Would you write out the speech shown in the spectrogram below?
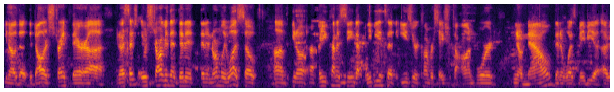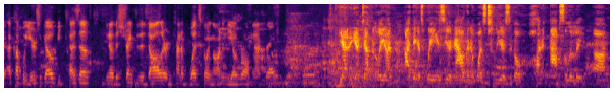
you know the the dollar strength there uh, you know essentially it was stronger than, than it than it normally was. So um, you know are you kind of seeing that maybe it's an easier conversation to onboard you know now than it was maybe a, a couple years ago because of you know the strength of the dollar and kind of what's going on in the overall macro? Yeah yeah definitely. I'm, i think it's way easier now than it was two years ago absolutely. Um,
